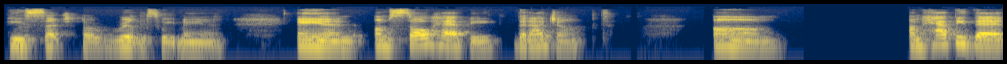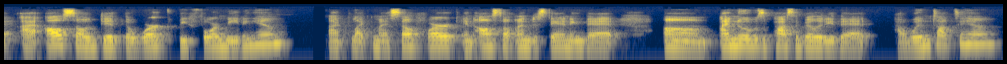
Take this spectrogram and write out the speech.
He's mm-hmm. such a really sweet man. And I'm so happy that I jumped. Um, I'm happy that I also did the work before meeting him, like, like my self work, and also understanding that um, I knew it was a possibility that I wouldn't talk to him,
